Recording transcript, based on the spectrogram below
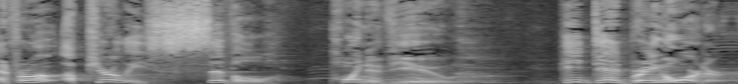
And from a, a purely civil point of view, he did bring order.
